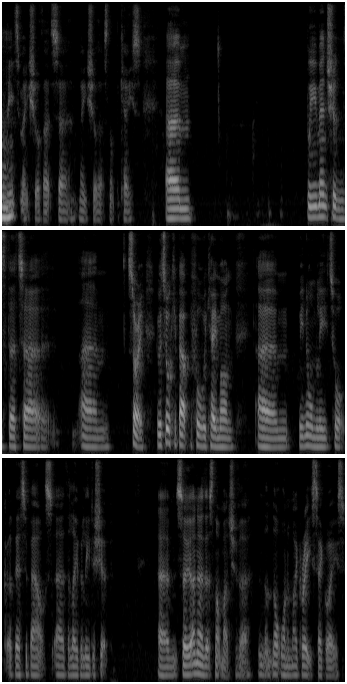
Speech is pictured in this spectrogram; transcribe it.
We Mhm. need to make sure that's uh, make sure that's not the case. Um, we mentioned that. Uh, um, sorry, we were talking about before we came on. Um, we normally talk a bit about uh, the Labour leadership. Um, so I know that's not much of a not one of my great segues,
